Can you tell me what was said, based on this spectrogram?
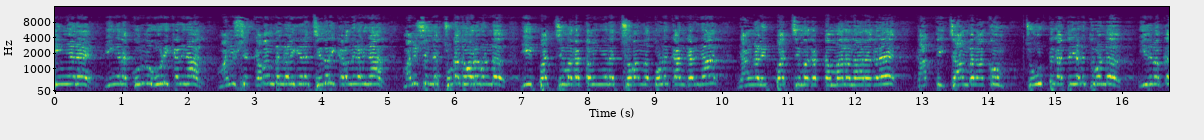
ഇങ്ങനെ ഇങ്ങനെ കുന്നുകൂടിക്കഴിഞ്ഞാൽ മനുഷ്യ കബന്ധങ്ങൾ ഇങ്ങനെ ചിതറിക്കടന്നു കഴിഞ്ഞാൽ മനുഷ്യന്റെ ചുടചോര കൊണ്ട് ഈ പശ്ചിമഘട്ടം ഇങ്ങനെ ചുവന്ന് തൊടുക്കാൻ കഴിഞ്ഞാൽ ഞങ്ങൾ ഈ പശ്ചിമഘട്ടം മലനാടകളെ കത്തിച്ചാമ്പലാക്കും ചൂട്ടുകറ്റി എടുത്തുകൊണ്ട് ഇതിനൊക്കെ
